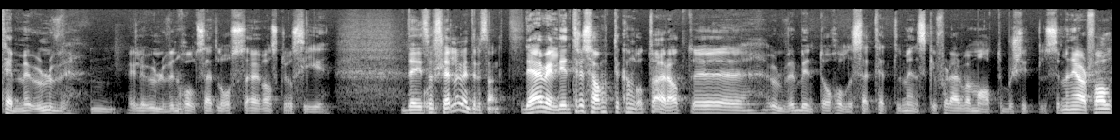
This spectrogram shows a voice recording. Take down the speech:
temme ulv. Mm. Eller ulven holdt seg til oss, det er jo vanskelig å si. Det i seg selv er jo interessant. Det er veldig interessant. Det kan godt være at uh, ulver begynte å holde seg tett til mennesker, for der var mat og beskyttelse. Men i alle fall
